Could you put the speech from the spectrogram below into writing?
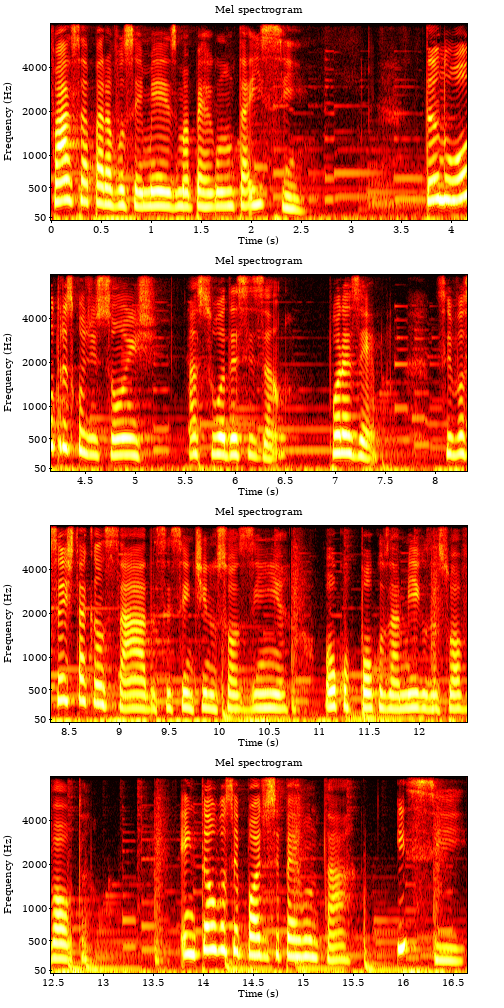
faça para você mesmo a pergunta e se, dando outras condições à sua decisão. Por exemplo, se você está cansada, se sentindo sozinha ou com poucos amigos à sua volta? Então você pode se perguntar: e se,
